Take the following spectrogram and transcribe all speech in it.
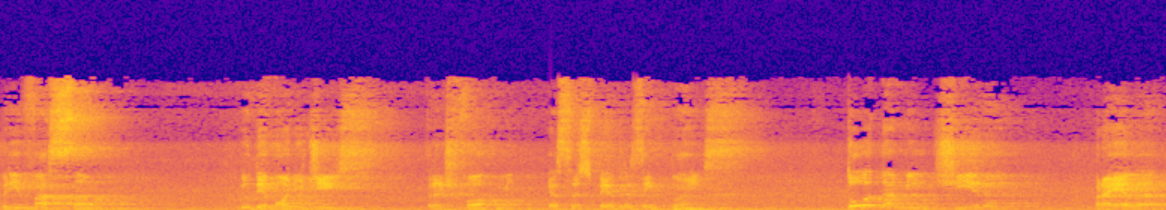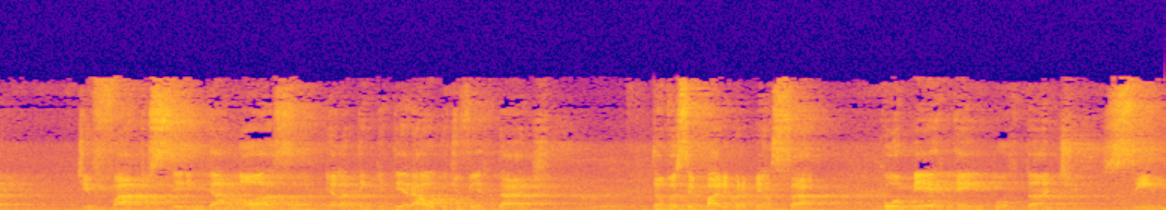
privação. E o demônio diz: transforme essas pedras em pães. Toda mentira, para ela de fato ser enganosa, ela tem que ter algo de verdade. Então você pare para pensar: comer é importante? Sim.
